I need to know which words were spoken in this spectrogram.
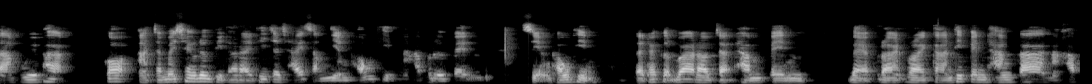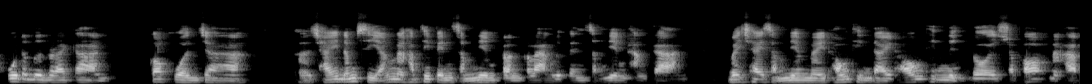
ตามภูมิภาค ก็อาจจะไม่ใช่เรื่องผิดอะไรที่จะใช้สำเนียงท้องถิ่นนะครับหรือเป็นเสียงท้องถิ่น แต่ถ้าเกิดว่าเราจะทำเป็นแบบรายรายการที่เป็นทางการนะครับ ผู้ดำเนินรายการก็ควรจะใช้น้ำเสียงนะครับที่เป็นสำเนียงกลางๆหรือเป็นสำเนียงทางการ ไม่ใช่สำเนียงในท้องถิ่นใดท้องถิ่นหนึ่ง โดยเฉพาะนะครับ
